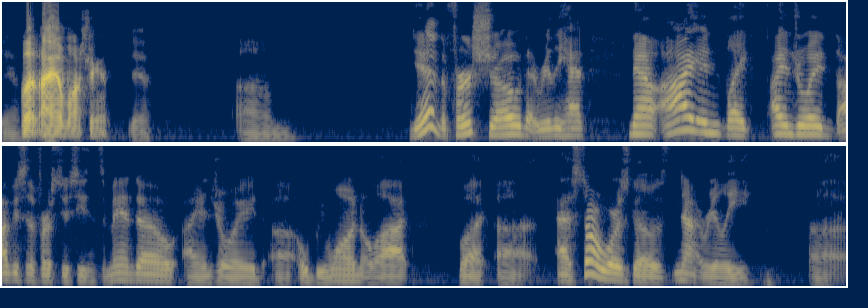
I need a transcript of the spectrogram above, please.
Yeah. but I am watching it. Yeah. Um, yeah, the first show that really had. Now I and like I enjoyed obviously the first two seasons of Mando. I enjoyed uh, Obi Wan a lot, but uh, as Star Wars goes, not really. Uh,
